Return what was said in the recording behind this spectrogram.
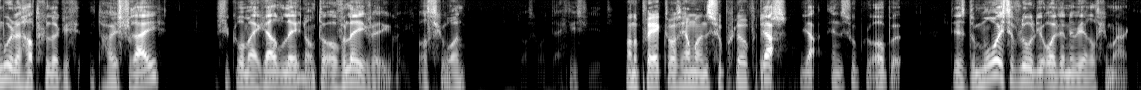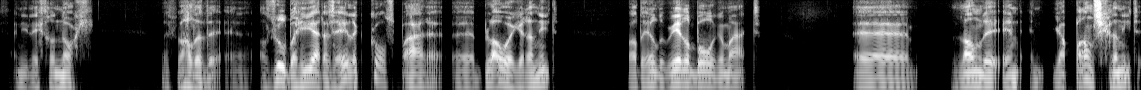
moeder had gelukkig het huis vrij. Dus die kon mij geld lenen om te overleven. Ik, was gewoon, ik was gewoon technisch. Want het project was helemaal in de soep gelopen. Dus. Ja, in de soep gelopen. Het is de mooiste vloer die ooit in de wereld gemaakt. En die ligt er nog. Dus we hadden de uh, Azul Bahia, dat is een hele kostbare eh, blauwe graniet. We hadden heel de wereldbol gemaakt. Eh, landen in, Japans graniet.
